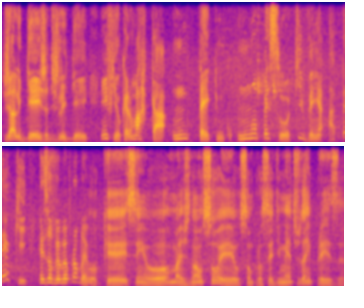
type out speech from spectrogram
Já liguei, já desliguei. Enfim, eu quero marcar um técnico, uma pessoa que venha até aqui resolver o meu problema. Ok, senhor, mas não sou eu, são procedimentos da empresa.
